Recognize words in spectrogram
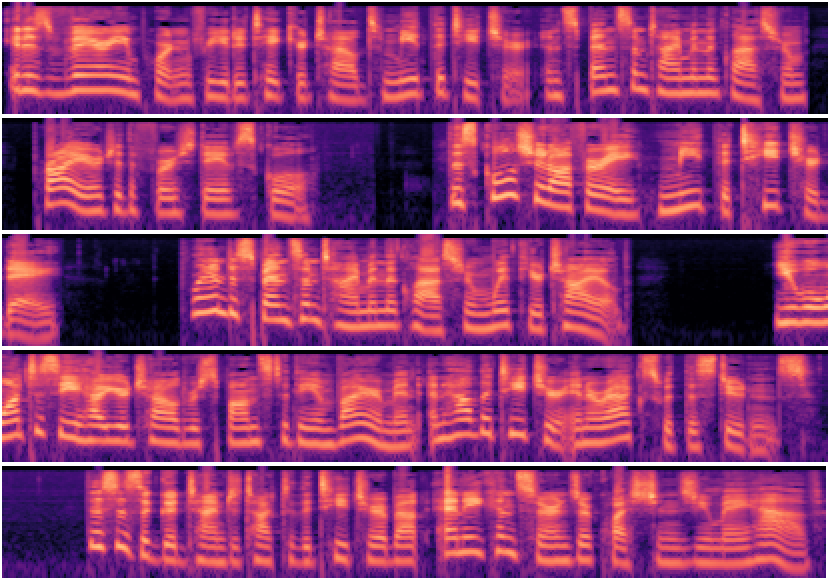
It is very important for you to take your child to meet the teacher and spend some time in the classroom prior to the first day of school. The school should offer a Meet the Teacher Day. Plan to spend some time in the classroom with your child. You will want to see how your child responds to the environment and how the teacher interacts with the students. This is a good time to talk to the teacher about any concerns or questions you may have.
